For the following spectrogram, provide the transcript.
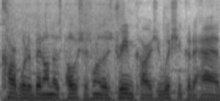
car would have been on those posters, one of those dream cars you wish you could have had.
